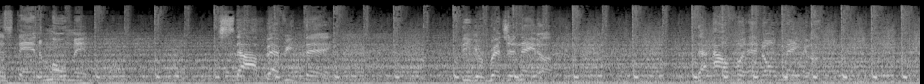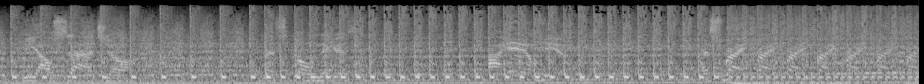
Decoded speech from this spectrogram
understand the moment. Stop everything. The originator. The Alpha and Omega. We outside, y'all. Let's go, niggas. I am here. That's right, right, right, right, right, right, right.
